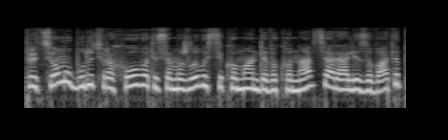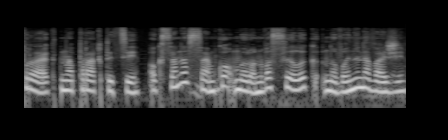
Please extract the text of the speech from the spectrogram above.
При цьому будуть враховуватися можливості команди виконавця реалізувати проект на практиці. Оксана Семко, Мирон Василик. Новини на вежі.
